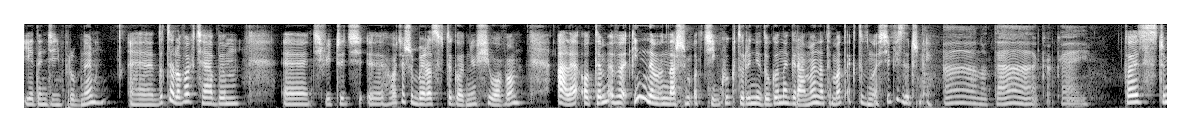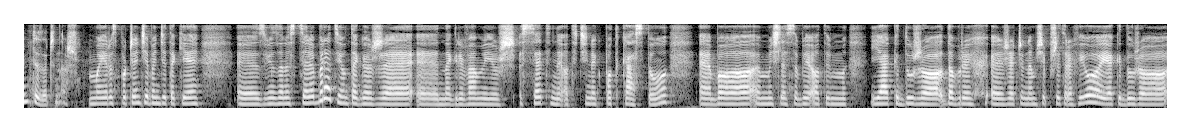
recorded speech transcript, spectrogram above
jeden dzień próbny E, docelowo chciałabym e, ćwiczyć e, chociażby raz w tygodniu siłowo, ale o tym w innym naszym odcinku, który niedługo nagramy na temat aktywności fizycznej. A, no tak, okej. Okay. Powiedz, z czym ty zaczynasz? Moje rozpoczęcie będzie takie e, związane z celebracją tego, że e, nagrywamy już setny odcinek podcastu, e, bo myślę sobie o tym, jak dużo dobrych rzeczy nam się przytrafiło, jak dużo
